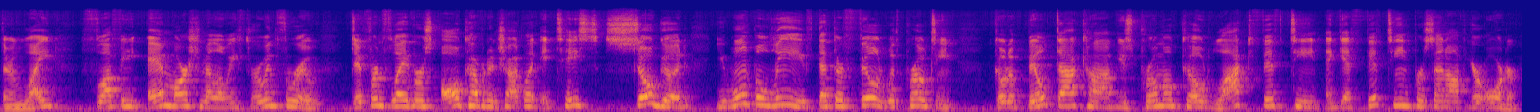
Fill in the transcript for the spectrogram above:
They're light, fluffy, and marshmallowy through and through. Different flavors, all covered in chocolate. It tastes so good, you won't believe that they're filled with protein. Go to built.com, use promo code LOCKED15 and get 15% off your order.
